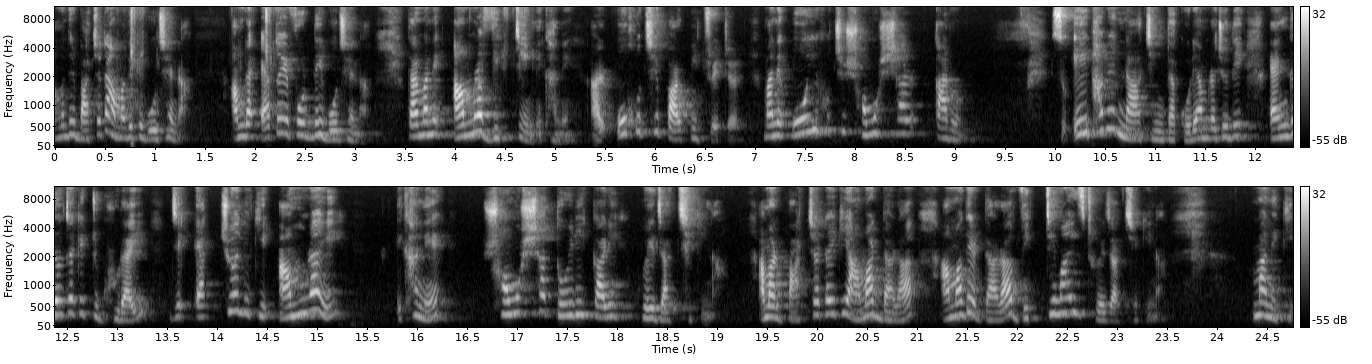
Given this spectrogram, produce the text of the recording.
আমাদের বাচ্চাটা আমাদেরকে বোঝে না, আমরা এত এফোর্ট দিয়ে বোঝে না, তার মানে আমরা ভিকটিম এখানে, আর ও হচ্ছে পারপিট্রেটার মানে ওই হচ্ছে সমস্যার কারণ। সো এইভাবে না চিন্তা করে আমরা যদি অ্যাঙ্গেলটাকে একটু ঘুরাই, যে অ্যাকচুয়ালি কি আমরাই এখানে সমস্যা তৈরিকারী হয়ে যাচ্ছে কিনা? আমার বাচ্চাটাই কি আমার দ্বারা, আমাদের দ্বারা ভিকটিমাইজড হয়ে যাচ্ছে কিনা? মানে কি?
